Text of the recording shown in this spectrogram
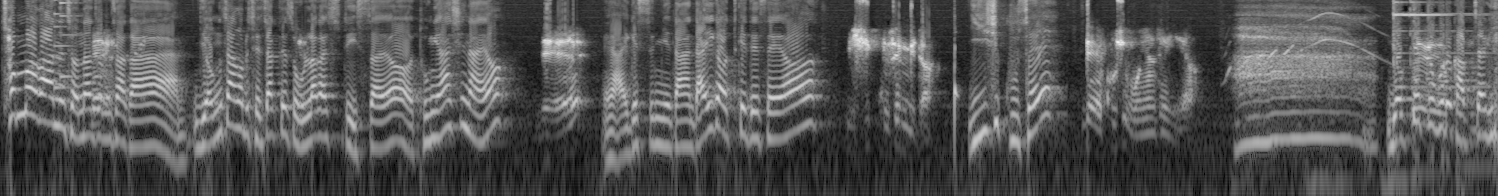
천모가 하는 전화점사가 영상으로 제작돼서 올라갈 수도 있어요. 동의하시나요? 네, 네, 알겠습니다. 나이가 어떻게 되세요? 29세입니다. 29세? 네, 95년생이에요. 아, 역대급으로 갑자기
